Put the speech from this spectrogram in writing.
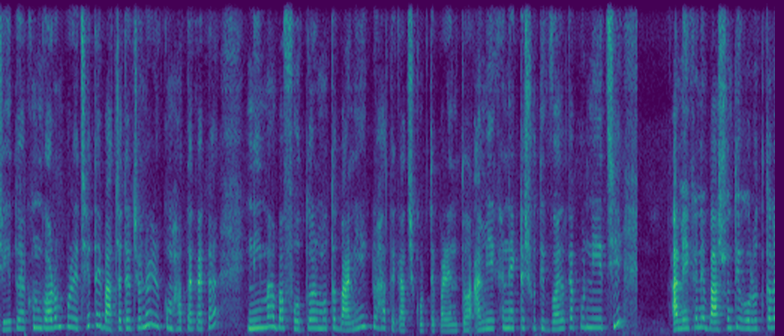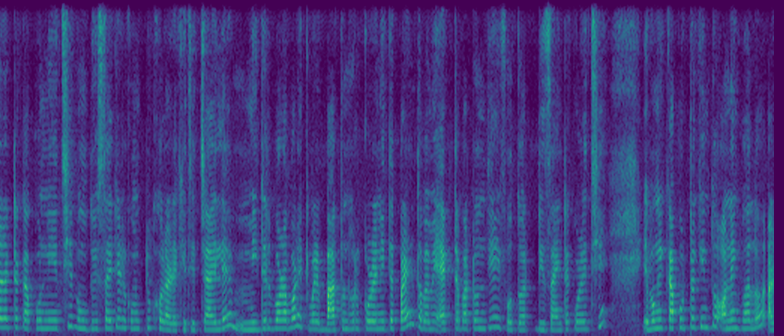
যেহেতু এখন গরম পড়েছে, তাই বাচ্চাদের জন্য এরকম হাতা কাটা নিমা বা ফতুয়ার মতো বানিয়ে একটু হাতে কাজ করতে পারেন। তো আমি এখানে একটা সুতি ভয়েল কাপড় নিয়েছি। আমি এখানে বাসন্তী হলুদ কালার একটা কাপড় নিয়েছি এবং দুই সাইডে এরকম একটু খোলা রেখেছি। চাইলে মিডল বরাবর একেবারে বাটন হোল করে নিতে পারেন, তবে আমি একটা বাটন দিয়ে এই ফতুয়ার ডিজাইনটা করেছি এবং এই কাপড়টা কিন্তু অনেক ভালো আর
